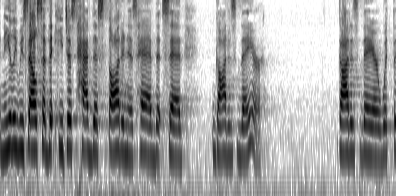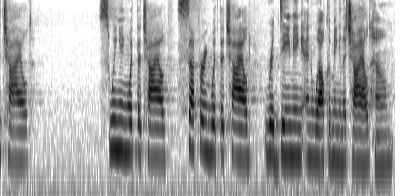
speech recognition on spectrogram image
And Elie Wiesel said that he just had this thought in his head that said, God is there. God is there with the child, swinging with the child, suffering with the child, redeeming and welcoming the child home.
